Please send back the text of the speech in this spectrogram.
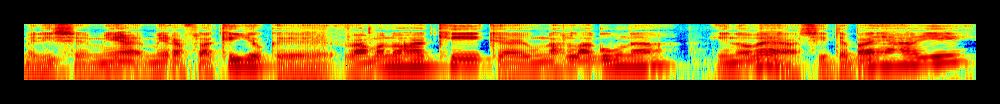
me dice, mira, mira, flaquillo, que vámonos aquí, que hay unas lagunas, y no veas, si te bañas allí,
